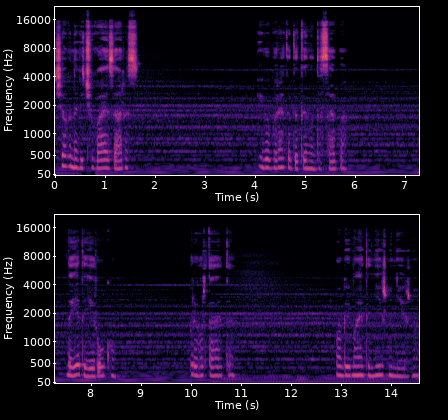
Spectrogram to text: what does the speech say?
що вона відчуває зараз. І ви берете дитину до себе, даєте їй руку, пригортаєте, обіймаєте ніжно-ніжно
